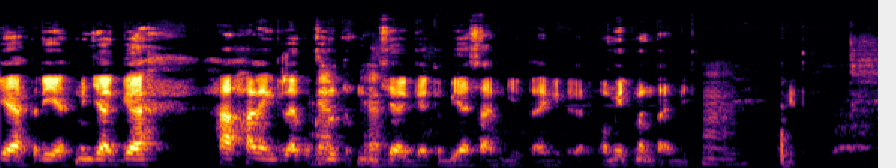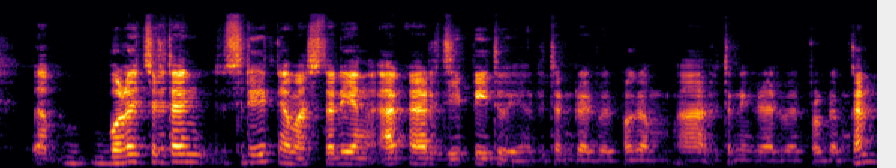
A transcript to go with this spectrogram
ya tadi ya menjaga hal-hal yang dilakukan ya, untuk ya. menjaga kebiasaan kita gitu kan komitmen tadi hmm. gitu. Eh, boleh ceritain sedikit nggak mas? Tadi yang RGP itu ya return graduate program uh, returning graduate program. Kan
